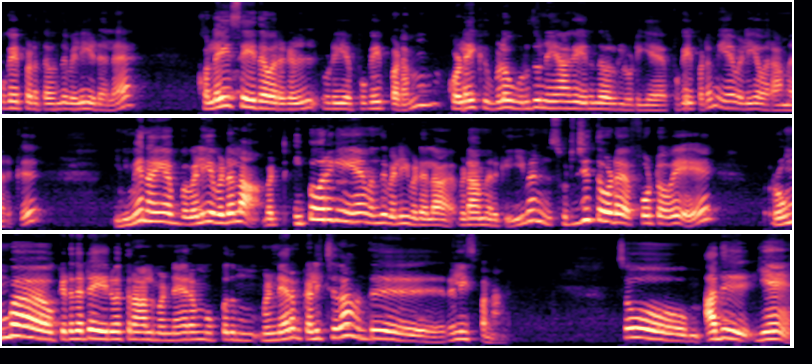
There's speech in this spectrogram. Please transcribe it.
புகைப்படத்தை வந்து வெளியிடலை? கொலை செய்தவர்களுடைய புகைப்படம் கொலைக்கு இவ்வளோ உறுதுணையாக இருந்தவர்களுடைய புகைப்படம் ஏன் வெளியே வராமல் இருக்கு? இனிமே நான் இப்போ வெளியே விடலாம்? பட் இப்போ வரைக்கும் ஏன் வந்து வெளியே விடலாம் விடாமல் இருக்குது ஈவன் சுர்ஜித்தோட ஃபோட்டோவே ரொம்ப கிட்டத்தட்ட இருபத்தி நாலு மணி நேரம் முப்பது மணி நேரம் கழித்து தான் வந்து ரிலீஸ் பண்ணாங்க. ஸோ அது ஏன்?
